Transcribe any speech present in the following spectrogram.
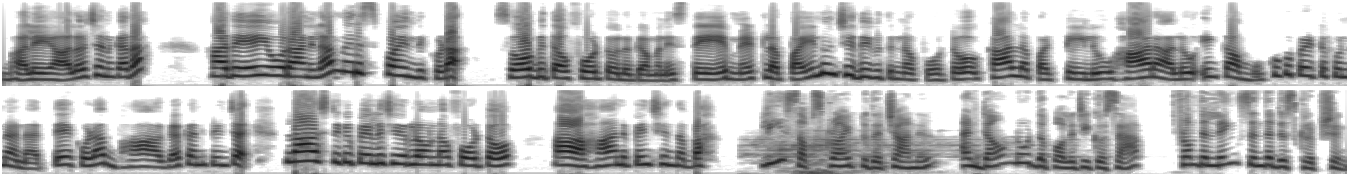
భలే ఆలోచన కదా. అదే యువరాణిలా మెరిసిపోయింది కూడా. శోభిత ఫోటోలు గమనిస్తే మెట్ల పైనుంచి దిగుతున్న ఫోటో కాళ్ళ పట్టీలు హారాలు ఇంకా ముక్కుకు పెట్టుకున్న నత్తే కూడా బాగా కనిపించాయి. లాస్ట్కి పెళ్ళి చీరలో ఉన్న ఫోటో. ఆహా అనిపించిందబ్బా. Please subscribe to the channel and download the Politicos app from the links in the description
